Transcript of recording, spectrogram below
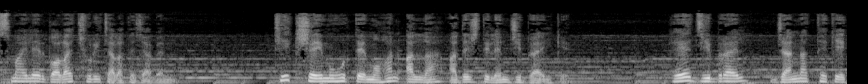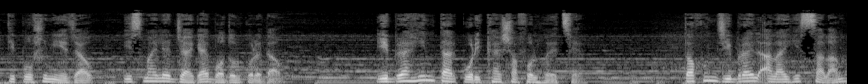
ইসমাইলের গলায় ছুরি চালাতে যাবেন, ঠিক সেই মুহূর্তে মহান আল্লাহ আদেশ দিলেন জিব্রাইলকে, হে জিব্রাইল, জান্নাত থেকে একটি পশু নিয়ে যাও ইসমাইলের জায়গায় বদল করে দাও। ইব্রাহিম তার পরীক্ষায় সফল হয়েছে। তখন জিব্রাইল সালাম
